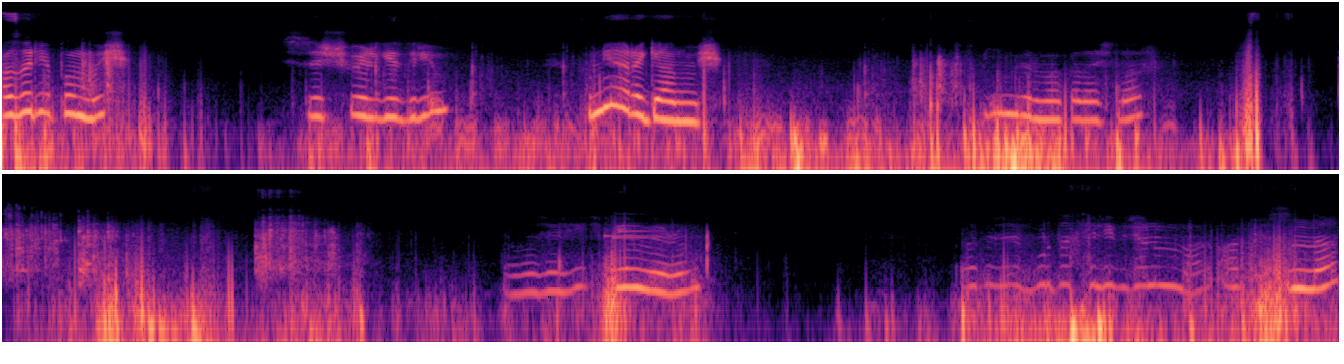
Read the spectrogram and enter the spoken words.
hazır yapılmış. Size şöyle gezdireyim. Bu niye ara gelmiş? Bilmiyorum arkadaşlar. Arkadaşlar hiç bilmiyorum. Arkadaşlar burada televizyonum var. Arkasında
